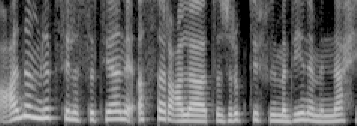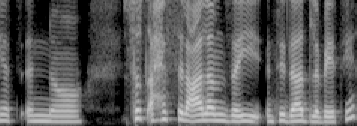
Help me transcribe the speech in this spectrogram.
عدم لبسي للستيانة أثر على تجربتي في المدينة من ناحية إنه صرت أحس العالم زي امتداد لبيتي؟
